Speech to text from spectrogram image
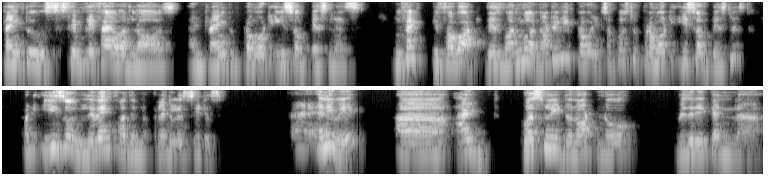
trying to simplify our laws and trying to promote ease of business. In fact, you forgot there's one more. Not only promote, it's supposed to promote ease of business, but ease of living for the regular citizen. Uh, anyway, uh, I personally do not know whether you can uh,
